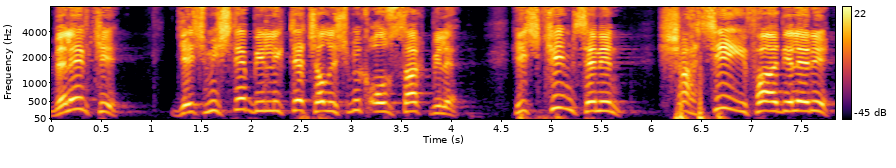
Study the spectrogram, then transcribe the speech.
Velev ki geçmişte birlikte çalışmak olsak bile hiç kimsenin şahsi ifadeleri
